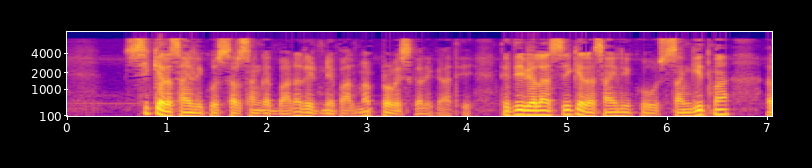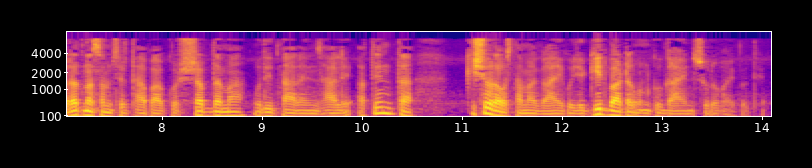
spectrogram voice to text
सिके रसाइलीको सरसंगतबाट रेडियो नेपालमा प्रवेश गरेका थिए। त्यति बेला सिके रसाइलीको संगीतमा रत्न शमशेर थापाको शब्दमा उदित नारायण झाले अत्यन्त किशोर अवस्थामा गाएको यो गीतबाट उनको गायन शुरू भएको थियो।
